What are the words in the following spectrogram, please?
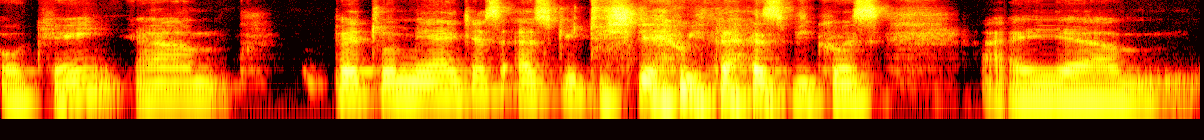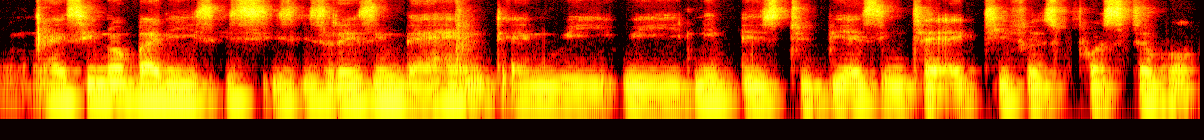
Okay. Um, Petro, may I just ask you to share with us because I um, I see nobody is, is, is, raising their hand and we, we need this to be as interactive as possible.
